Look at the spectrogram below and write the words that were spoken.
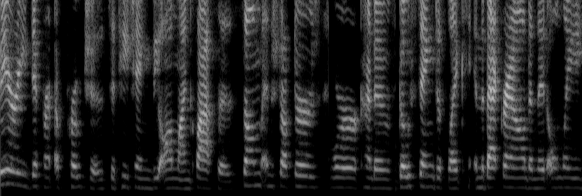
very different approaches to teaching the online classes. Some instructors were kind of ghosting, just like in the background, and they'd only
